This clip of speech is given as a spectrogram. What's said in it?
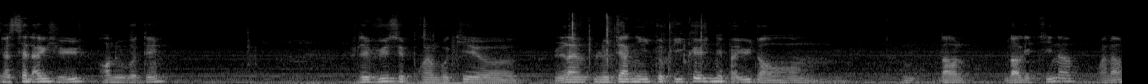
Il y a celle-là que j'ai eu en nouveauté. Je l'ai vu, c'est pour invoquer euh, le dernier Utopie que je n'ai pas eu dans, dans, dans les tines. Voilà.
